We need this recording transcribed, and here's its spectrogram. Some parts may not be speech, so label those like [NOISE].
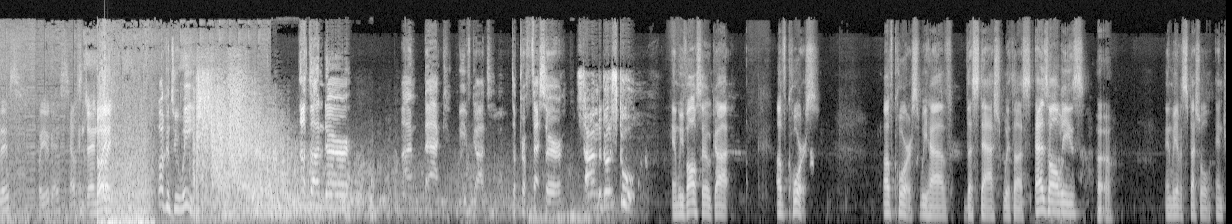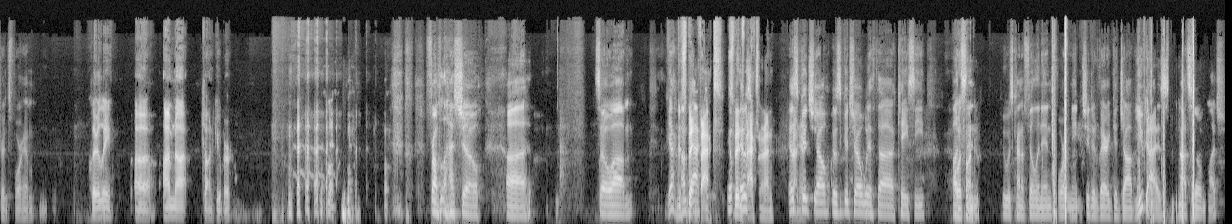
here it is for you guys. That was- enjoy, enjoy. Welcome to We the Thunder. I'm back. We've got the professor, It's time to go to school. and we've also got, of course, of course, we have the stash with us as always, Uh oh. and we have a special entrance for him. Clearly, uh, I'm not Jon Cooper. [LAUGHS] from last show. Uh, so um, yeah, Just I'm spitting back. facts. It- spitting it was- facts around. It was a here. good show. It was a good show with uh, Casey It was. Hudson, who was kind of filling in for me. She did a very good job. You guys, not so much.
